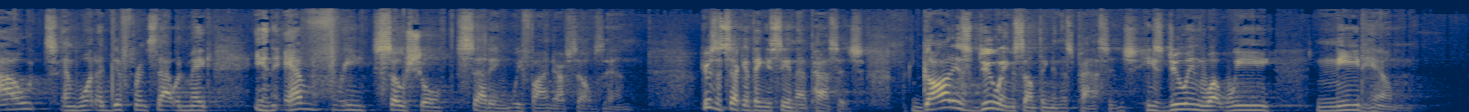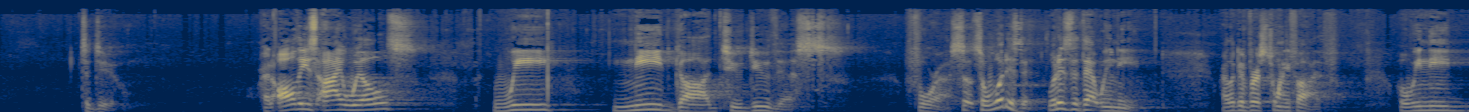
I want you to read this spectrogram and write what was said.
out. And what a difference that would make in every social setting we find ourselves in. Here's the second thing you see in that passage God is doing something in this passage, He's doing what we need Him to do. Right? All these I wills, we need God to do this for us. So, so what is it? What is it that we need? Right, look at verse 25. Well, we need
